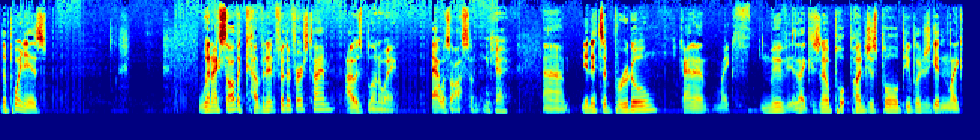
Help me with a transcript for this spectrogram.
the point is, when I saw the Covenant for the first time, I was blown away. That was awesome. Okay. Um, and it's a brutal kind of like movie. Like there's no pu- punches pulled. People are just getting like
